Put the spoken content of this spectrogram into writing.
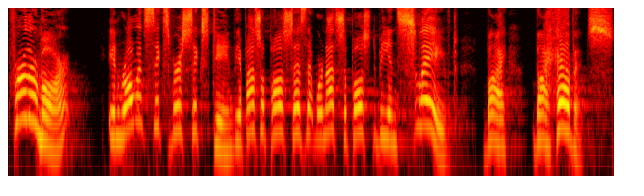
Furthermore, in Romans 6, verse 16, the Apostle Paul says that we're not supposed to be enslaved by, by habits.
